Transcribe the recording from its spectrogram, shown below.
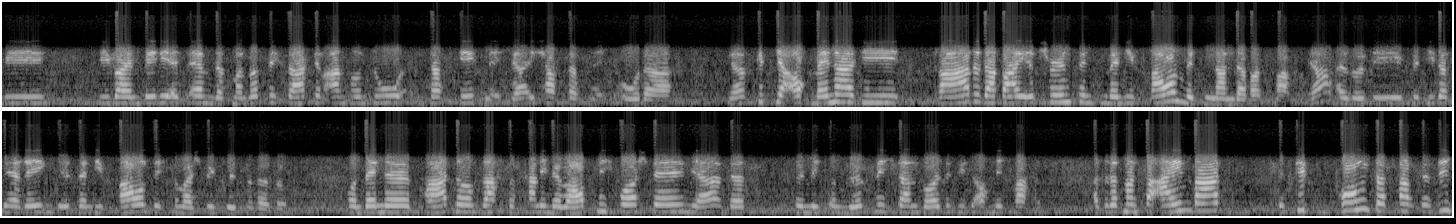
wie, wie beim BDSM, dass man wirklich sagt dem anderen, du, das geht nicht. Ja, ich schaff das nicht. Oder ja, es gibt ja auch Männer, die gerade dabei es schön finden, wenn die Frauen miteinander was machen. Ja, also die, für die das erregend ist, wenn die Frauen sich zum Beispiel küssen oder so. Und wenn eine Partnerin sagt, das kann ich mir überhaupt nicht vorstellen, ja, das für mich unmöglich, dann sollte sie es auch nicht machen. Also dass man vereinbart, es gibt einen Punkt, dass man für sich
